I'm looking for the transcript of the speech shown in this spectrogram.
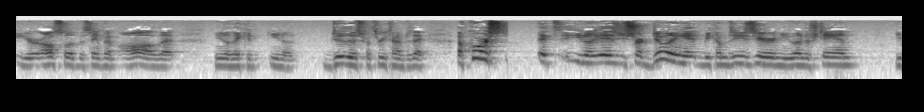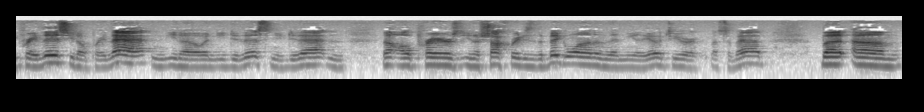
you're also at the same time awe that you know they could you know do this for three times a day. Of course, it's you know as you start doing it, it becomes easier, and you understand. You pray this, you don't pray that, and you know, and you do this and you do that, and not all prayers. You know, Shacharit is the big one, and then you know the other two are not so bad. But um,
